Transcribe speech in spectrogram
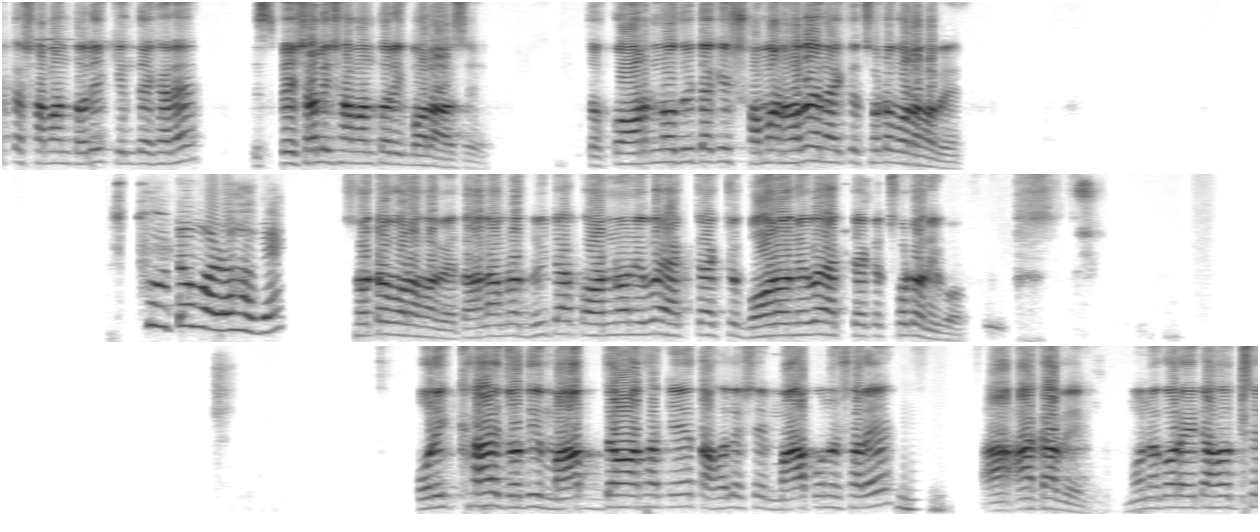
একটা সামান্তরিক কিন্তু এখানে স্পেশালি সামান্তরিক বলা আছে। তো কর্ণ দুইটা কি সমান হবে না একটু ছোট বড় হবে? ছোট বড় হবে। ছোট বড় হবে তাহলে আমরা দুইটা কর্ণ নিব একটা একটু বড় নিব একটা একটু ছোট নিব। পরীক্ষায় যদি মাপ দেওয়া থাকে, তাহলে সেই মাপ অনুসারে আঁকাবে। মনে করো এটা হচ্ছে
